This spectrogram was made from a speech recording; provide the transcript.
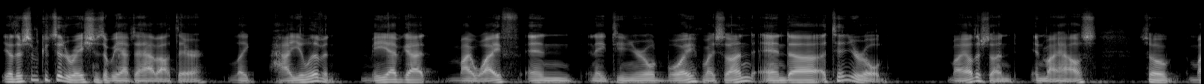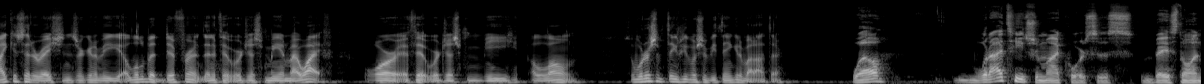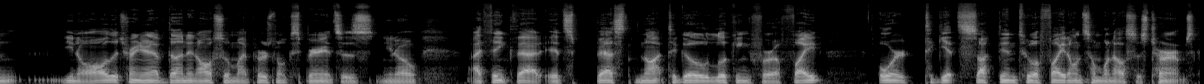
you know, there's some considerations that we have to have out there, like how you living. Me, I've got my wife and an 18 year old boy, my son, and uh, a 10 year old, my other son, in my house. So my considerations are going to be a little bit different than if it were just me and my wife, or if it were just me alone. So, what are some things people should be thinking about out there? Well, what I teach in my courses, based on you know all the training I've done and also my personal experiences, you know, I think that it's best not to go looking for a fight or to get sucked into a fight on someone else's terms.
